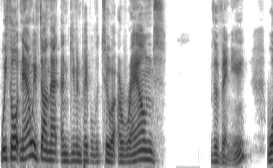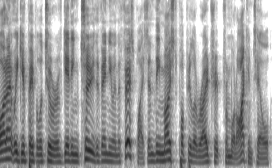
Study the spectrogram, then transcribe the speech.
we thought now we've done that and given people the tour around the venue. Why don't we give people a tour of getting to the venue in the first place? And the most popular road trip, from what I can tell,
